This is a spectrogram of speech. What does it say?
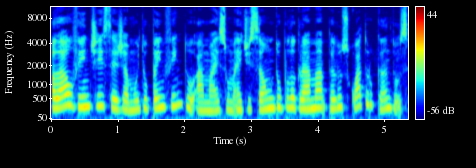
Olá, ouvinte, seja muito bem-vindo a mais uma edição do programa Pelos Quatro Cantos.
